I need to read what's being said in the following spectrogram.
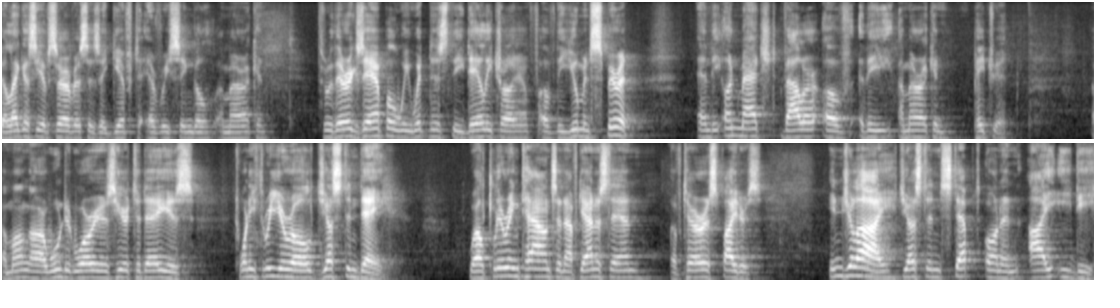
The legacy of service is a gift to every single American. Through their example, we witness the daily triumph of the human spirit and the unmatched valor of the American patriot. Among our wounded warriors here today is 23-year-old Justin Day. While clearing towns in Afghanistan of terrorist fighters, in July, Justin stepped on an IED.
